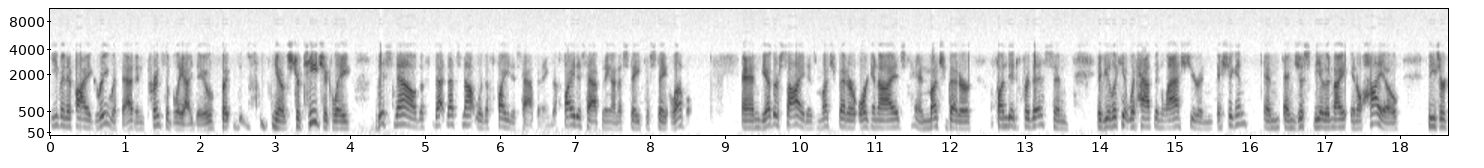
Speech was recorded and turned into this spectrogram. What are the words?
even if I agree with that, and principally I do, but you know, strategically, this now the, that that's not where the fight is happening. The fight is happening on a state-to-state level, and the other side is much better organized and much better funded for this. And if you look at what happened last year in Michigan and and just the other night in Ohio, these are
